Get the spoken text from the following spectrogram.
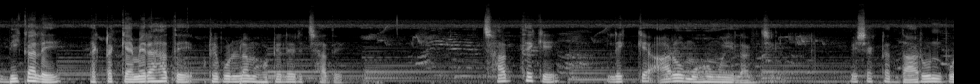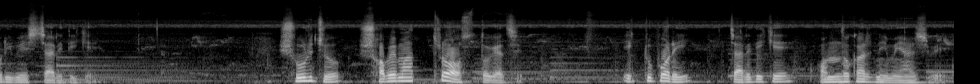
বিকালে একটা ক্যামেরা হাতে উঠে পড়লাম হোটেলের ছাদে। ছাদ থেকে লেককে আরও মোহময়ী লাগছিল বেশ একটা দারুণ পরিবেশ চারিদিকে। সূর্য সবেমাত্র অস্ত গেছে। একটু পরেই চারিদিকে অন্ধকার নেমে আসবে।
